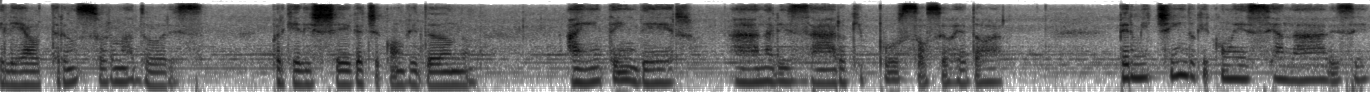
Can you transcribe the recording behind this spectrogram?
ele é o transformadores, porque ele chega te convidando a entender, a analisar o que pulsa ao seu redor permitindo que com esse análise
